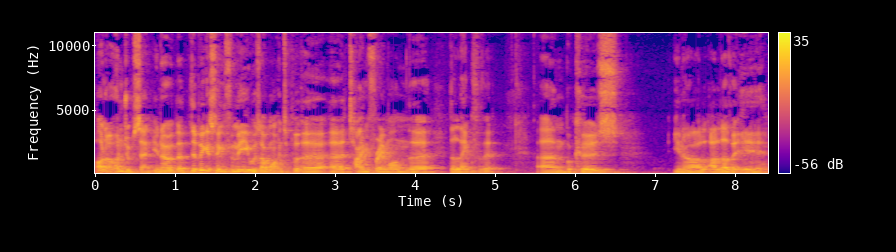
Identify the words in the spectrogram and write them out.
Oh no, hundred percent. You know, the, the biggest thing for me was I wanted to put a, a time frame on the the length of it um, because you know I, I love it here.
